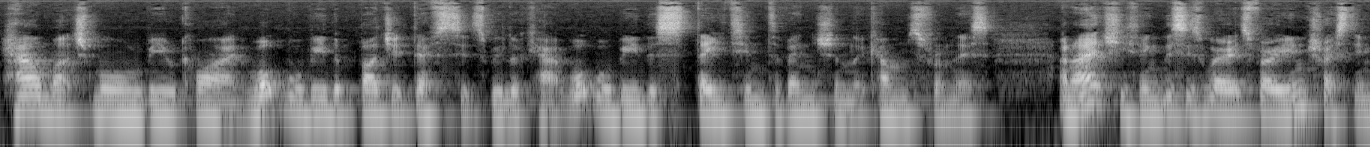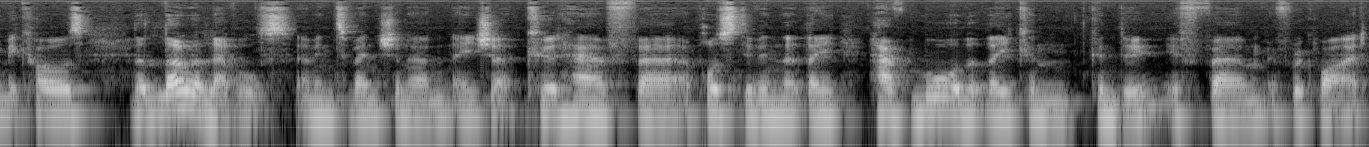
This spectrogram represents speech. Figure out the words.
How much more will be required? What will be the budget deficits we look at? What will be the state intervention that comes from this? And I actually think this is where it's very interesting because the lower levels of intervention in Asia could have uh, a positive in that they have more that they can can do if um, if required.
